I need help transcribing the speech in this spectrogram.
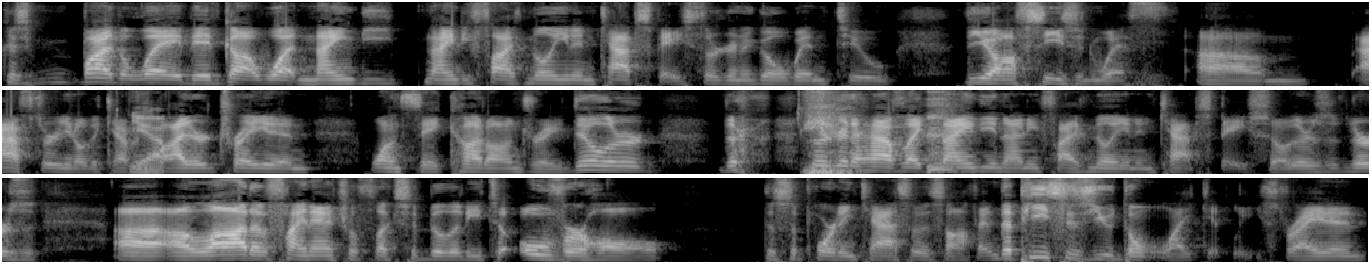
Because by the way, they've got what 90, 95 million in cap space. They're going to go into the offseason with um, after you know the Kevin Yeah. Byard trade and once they cut Andre Dillard, they're they're going to have like 90, 95 million in cap space. So there's there's uh, a lot of financial flexibility to overhaul the supporting cast of this offense, the pieces you don't like at least, right? And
